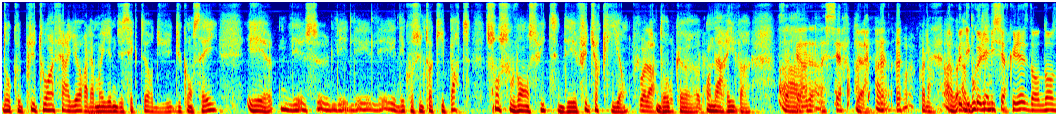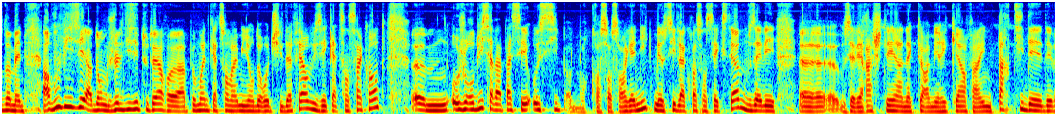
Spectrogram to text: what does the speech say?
donc plutôt inférieur à la moyenne du secteur du, du conseil. Et euh, les, les, les, les, consultants qui partent sont souvent ensuite des futurs clients. Voilà. Donc, euh, on arrive à. Ça fait un, cercle. voilà, un peu d'économie circulaire dans, dans, ce domaine. Alors, vous visez, ah, donc, je le disais tout à l'heure, euh, un peu moins de 420 millions d'euros de chiffre d'affaires. Vous visez 450. Euh, Aujourd'hui, ça va passer aussi, bon, croissance organique, mais aussi de la croissance externe. Vous avez, euh, vous avez racheté un acteur américain, enfin, une partie des, des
